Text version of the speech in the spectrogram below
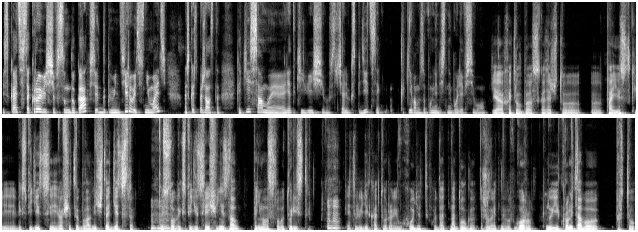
искать сокровища в сундуках, все это документировать, снимать. Расскажите, пожалуйста, какие самые редкие вещи вы встречали в экспедиции, какие вам запомнились наиболее всего? Я хотел бы сказать, что э, поездки в экспедиции вообще-то была мечта детства. Мгм. То есть слово экспедиция я еще не знал, понимал слово туристы. Мгм. Это люди, которые уходят куда-то надолго, желательно в гору. Ну и кроме того, просто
